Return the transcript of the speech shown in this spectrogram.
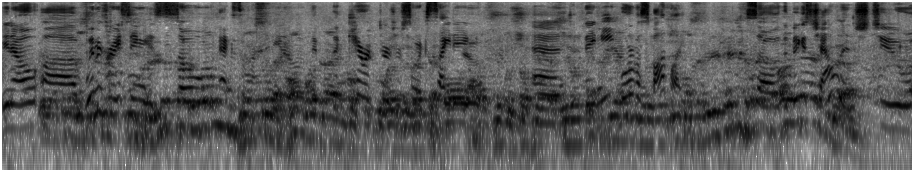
you know, uh, women's racing is so excellent. You know, the, the, characters are so exciting, and they need more of a spotlight. So the biggest challenge to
